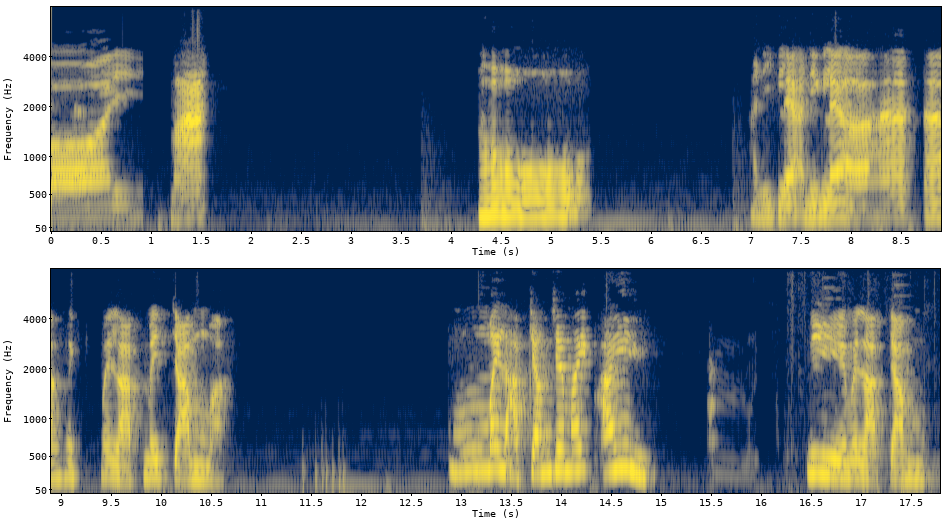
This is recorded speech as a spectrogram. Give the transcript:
อย มาโอ้โหอันนี้แล้ว อันนี้แล้วเหรอฮะฮะไม่ไม่หลับไม่จำอะ ไม่หลับจำใช่ไหมไป นี่ไม่หลับจำ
